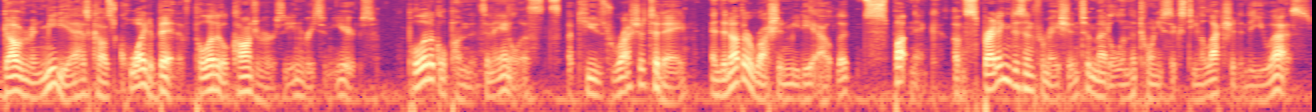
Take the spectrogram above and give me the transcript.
Government media has caused quite a bit of political controversy in recent years. Political pundits and analysts accused Russia Today and another Russian media outlet, Sputnik, of spreading disinformation to meddle in the 2016 election in the US.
